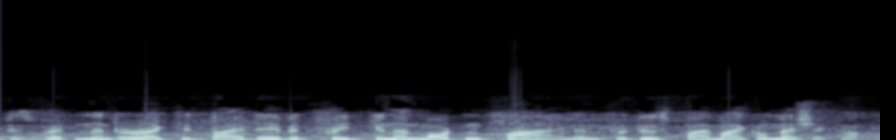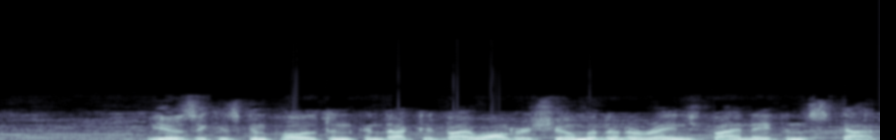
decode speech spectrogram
It is written and directed by David Friedkin and Morton Fine and produced by Michael Meshekoff. Music is composed and conducted by Walter Schumann and arranged by Nathan Scott.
